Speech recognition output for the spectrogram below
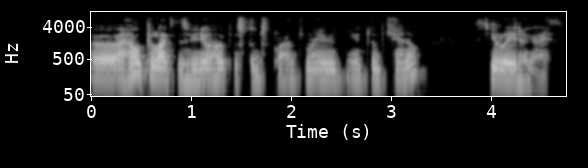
Uh, I hope you like this video. I hope you subscribe to my YouTube channel. See you later, guys.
